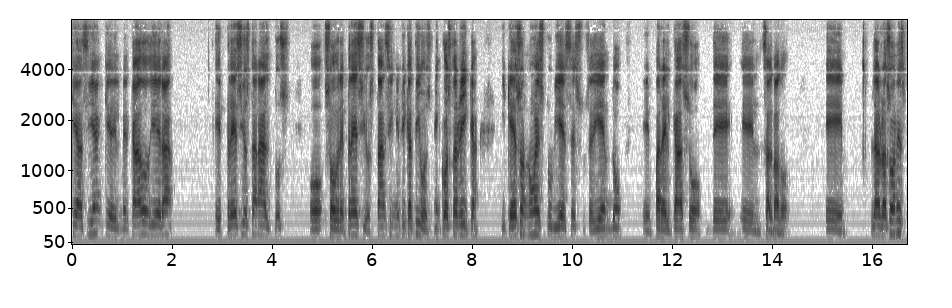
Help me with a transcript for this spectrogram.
que hacían que el mercado diera eh, precios tan altos o sobreprecios tan significativos en Costa Rica y que eso no estuviese sucediendo eh, para el caso de El Salvador. Eh, las razones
